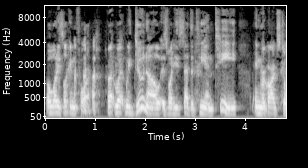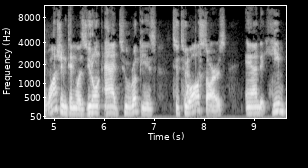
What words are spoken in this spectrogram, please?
or what he's looking for. but what we do know is what he said to TNT in regards to Washington was, "You don't add two rookies to two All Stars," and he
